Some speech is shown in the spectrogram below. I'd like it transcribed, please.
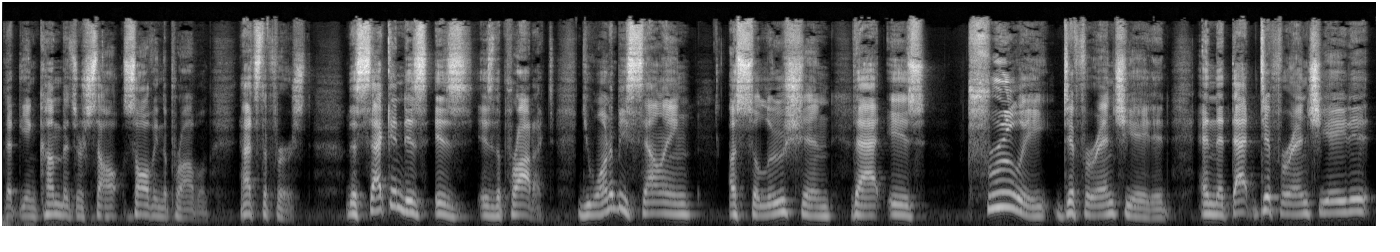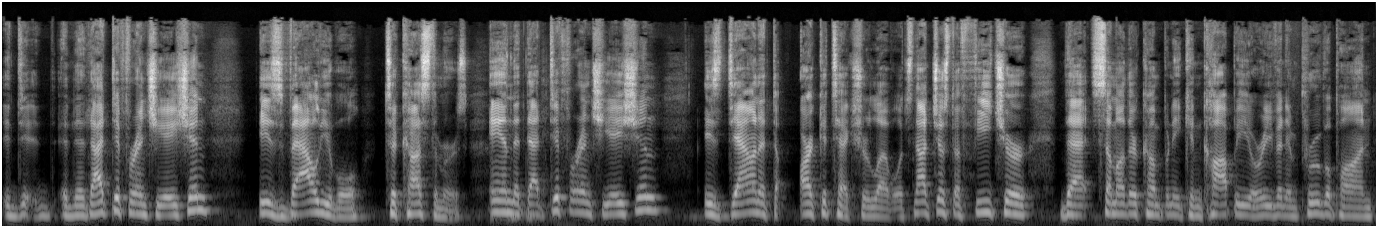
that the incumbents are sol- solving the problem. That's the first. The second is is is the product. You want to be selling a solution that is truly differentiated and that that differentiated that that differentiation is valuable to customers and that that differentiation is down at the architecture level. It's not just a feature that some other company can copy or even improve upon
